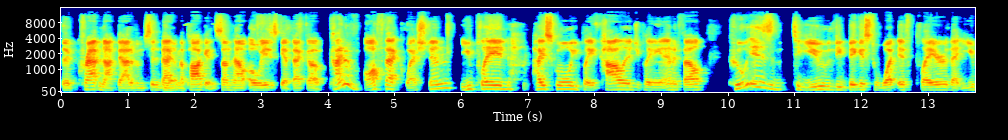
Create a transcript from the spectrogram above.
the, crap knocked out of them sitting back in the pocket and somehow always get back up. Kind of off that question you played high school you played college you played in the NFL who is to you the biggest what if player that you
